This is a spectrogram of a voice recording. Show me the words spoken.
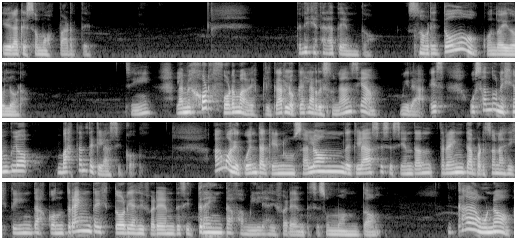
y de la que somos parte. Tenés que estar atento, sobre todo cuando hay dolor. ¿Sí? La mejor forma de explicar lo que es la resonancia, mira, es usando un ejemplo bastante clásico. Hagamos de cuenta que en un salón de clase se sientan 30 personas distintas con 30 historias diferentes y 30 familias diferentes. Es un montón. Cada uno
